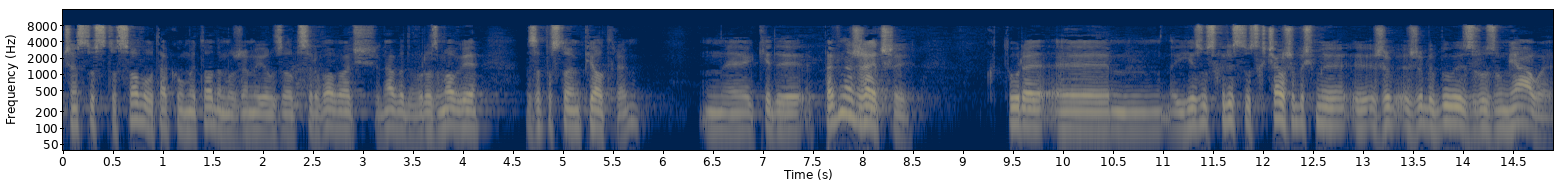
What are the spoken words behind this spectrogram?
często stosował taką metodę, możemy ją zaobserwować nawet w rozmowie z apostołem Piotrem, m, kiedy pewne rzeczy, które em, Jezus Chrystus chciał, żebyśmy, żeby, żeby były zrozumiałe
